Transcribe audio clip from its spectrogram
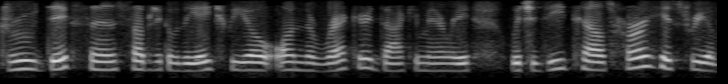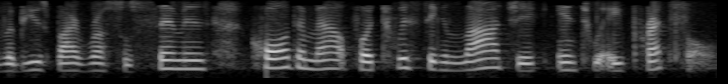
Drew Dixon, subject of the HBO On the Record documentary, which details her history of abuse by Russell Simmons, called him out for twisting logic into a pretzel.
